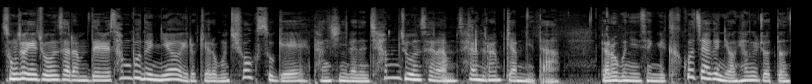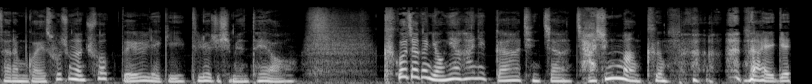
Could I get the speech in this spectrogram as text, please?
송정의 좋은 사람들 3부는요. 이렇게 여러분 추억 속에 당신이라는 참 좋은 사람 사연으로 함께 합니다. 여러분 인생에 크고 작은 영향을 줬던 사람과의 소중한 추억들 얘기 들려주시면 돼요. 크고 작은 영향하니까 진짜 자식만큼 나에게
